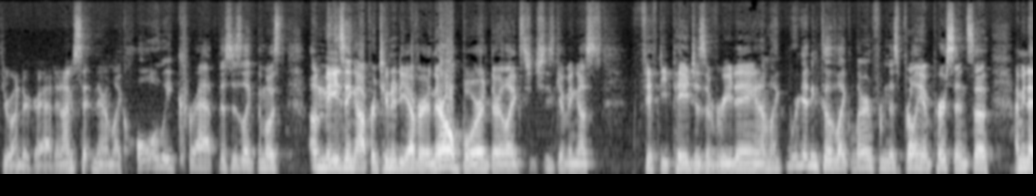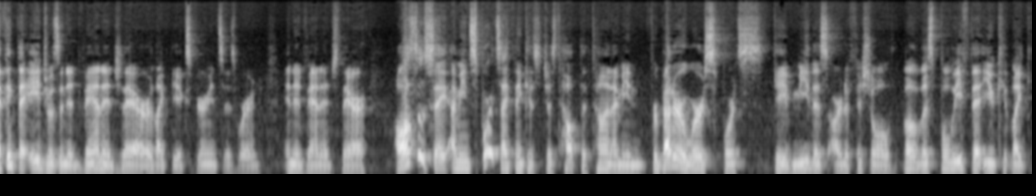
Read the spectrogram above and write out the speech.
through undergrad. And I'm sitting there, I'm like, holy crap, this is like the most amazing opportunity ever. And they're all bored. They're like, she's giving us 50 pages of reading and i'm like we're getting to like learn from this brilliant person so i mean i think the age was an advantage there like the experiences were an, an advantage there i'll also say i mean sports i think has just helped a ton i mean for better or worse sports gave me this artificial well this belief that you could like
